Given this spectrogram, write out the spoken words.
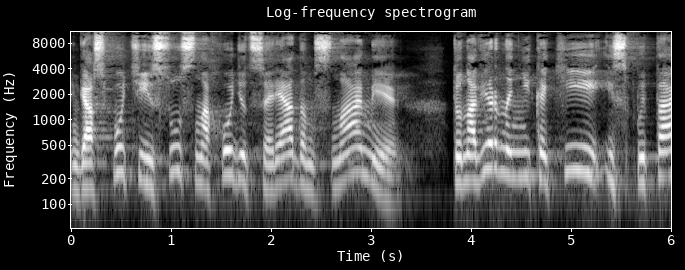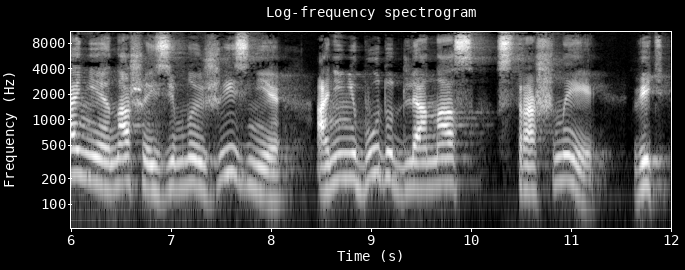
Господь Иисус находится рядом с нами, то, наверное, никакие испытания нашей земной жизни – они не будут для нас страшны, ведь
